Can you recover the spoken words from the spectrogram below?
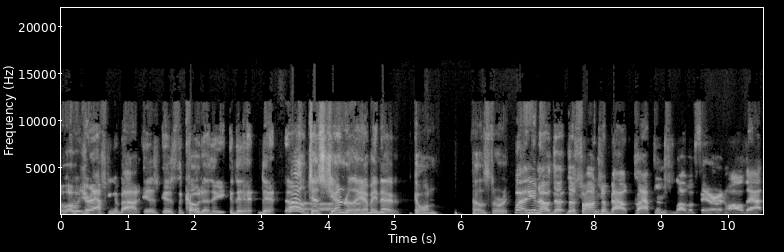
what you're asking about is is the coda, the the, the uh, Well, just generally. I mean, no, go on. Tell the story. Well, you know, the, the song's about Clapton's love affair and all that.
